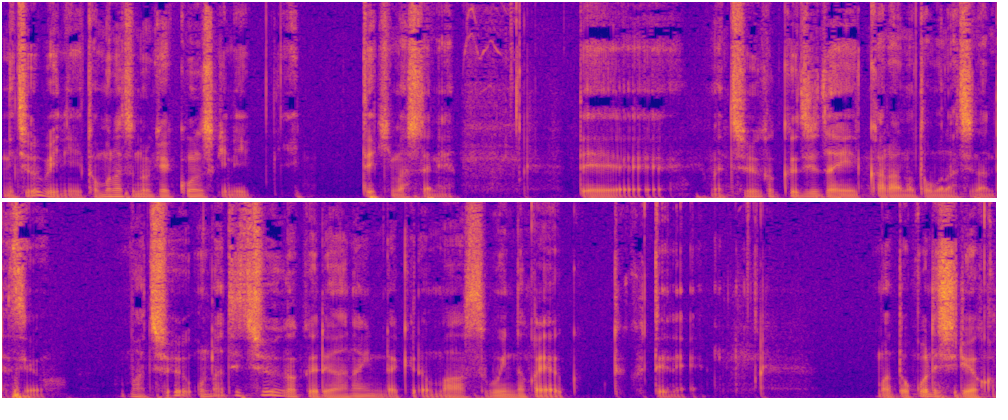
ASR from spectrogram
日曜日に友達の結婚式に行ってきましてねで、まあ、中学時代からの友達なんですよ。まあ中同じ中学ではないんだけどまあすごい仲良くてね、まあ、どこで知り合か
